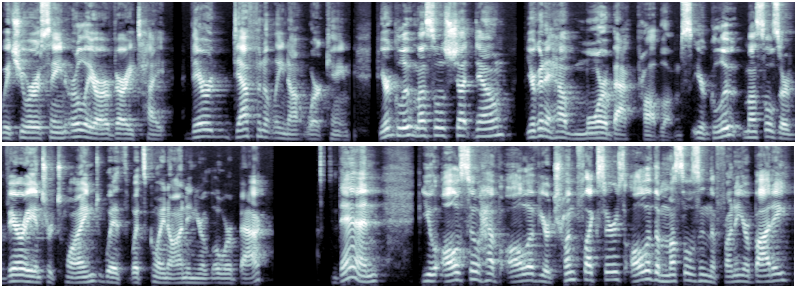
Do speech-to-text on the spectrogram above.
which you were saying earlier are very tight they're definitely not working. Your glute muscles shut down, you're going to have more back problems. Your glute muscles are very intertwined with what's going on in your lower back. Then you also have all of your trunk flexors, all of the muscles in the front of your body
